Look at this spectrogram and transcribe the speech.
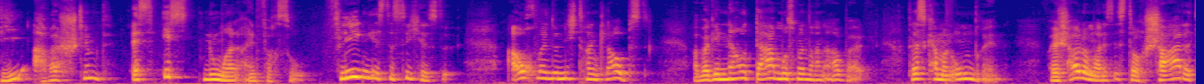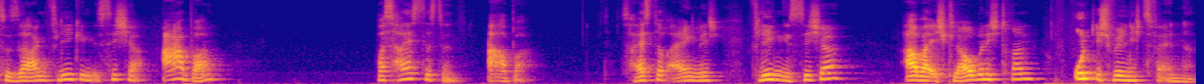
die aber stimmt. Es ist nun mal einfach so. Fliegen ist das sicherste. Auch wenn du nicht dran glaubst. Aber genau da muss man dran arbeiten. Das kann man umdrehen. Weil schau doch mal, es ist doch schade zu sagen, Fliegen ist sicher, aber was heißt es denn? Aber. Das heißt doch eigentlich, Fliegen ist sicher, aber ich glaube nicht dran und ich will nichts verändern.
